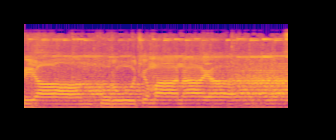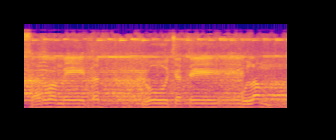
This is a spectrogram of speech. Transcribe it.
यस्यां तु रोचमानाय सर्वमेतद् रोचते कुलम्।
